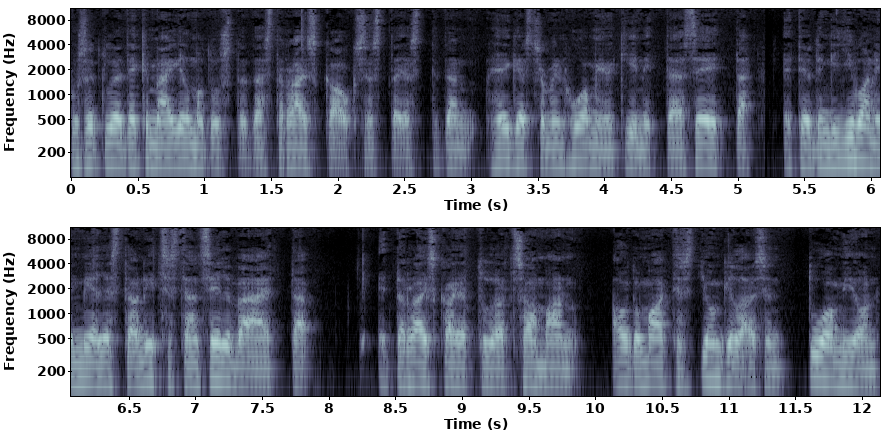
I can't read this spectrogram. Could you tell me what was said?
kun se tulee tekemään ilmoitusta tästä raiskauksesta. Ja sitten tämän Hegerströmin huomioon kiinnittää se, että, että jotenkin Jivanin mielestä on itsestään selvää, että että raiskaajat tulevat saamaan automaattisesti jonkinlaisen tuomion,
